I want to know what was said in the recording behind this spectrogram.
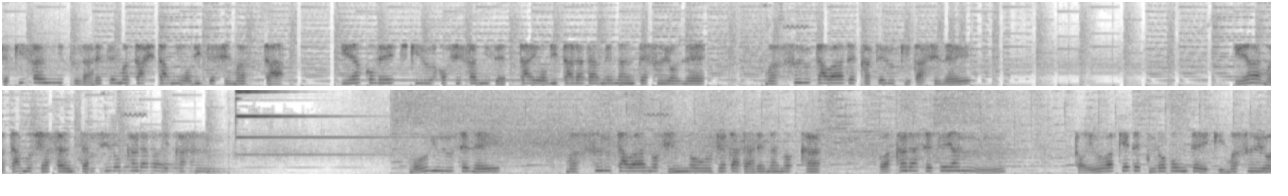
敵さんに釣られてまた下に降りてしまった。いやこれ1キル欲しさに絶対降りたらダメなんですよね。マッスルタワーで勝てる気がしねえ。いやーまた武者さんだ。後ろからバイカスもう許せねえ。マッスルタワーの真の王者が誰なのか。わからせてやるというわけで黒ボンでいきますよ。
